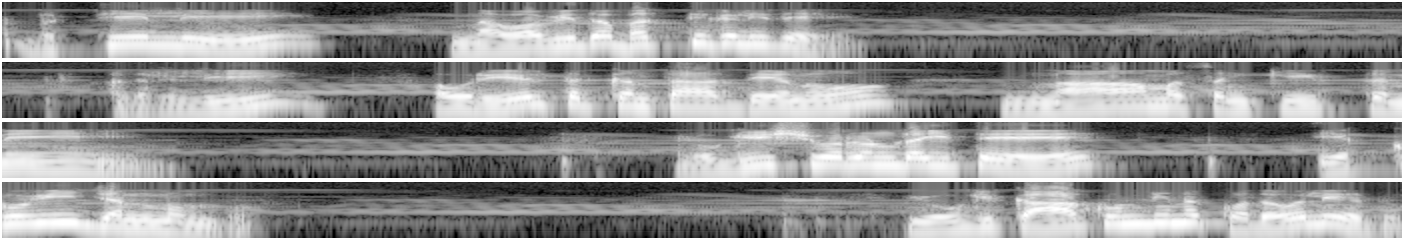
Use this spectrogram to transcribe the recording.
ಭಕ್ತಿಯಲ್ಲಿ ನವವಿಧ ಭಕ್ತಿಗಳಿದೆ ಅದರಲ್ಲಿ ಅವ್ರು ಹೇಳ್ತಕ್ಕಂತಹದ್ದೇನು ನಾಮ ಸಂಕೀರ್ತನೆ ಯೋಗೀಶ್ವರುಂಡೈತೆ ఎక్కువీ జన్మంబు ಯೋಗಿ ಕಾಕುಂಡಿನ ಕೊದವಲೇದು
